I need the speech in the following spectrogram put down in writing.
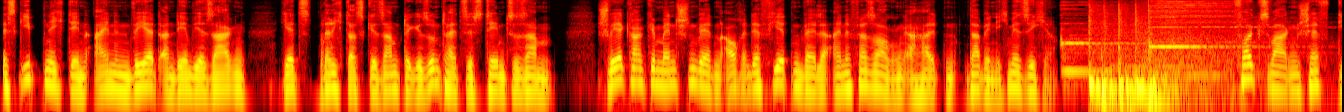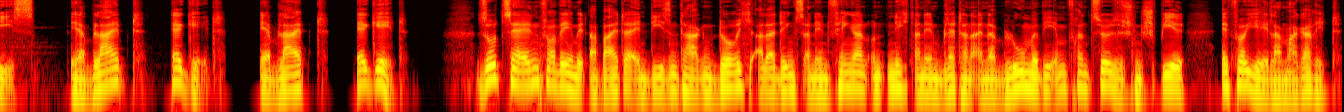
Es gibt nicht den einen Wert, an dem wir sagen, jetzt bricht das gesamte Gesundheitssystem zusammen. Schwerkranke Menschen werden auch in der vierten Welle eine Versorgung erhalten, da bin ich mir sicher. Volkswagen-Chef Dies. Er bleibt, er geht. Er bleibt, er geht. So zählen VW-Mitarbeiter in diesen Tagen durch, allerdings an den Fingern und nicht an den Blättern einer Blume wie im französischen Spiel Effoyer la Marguerite.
